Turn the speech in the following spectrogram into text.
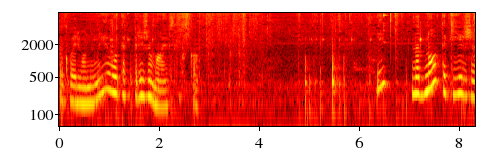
как вареный. Но я его так прижимаю слегка. И на дно такие же.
